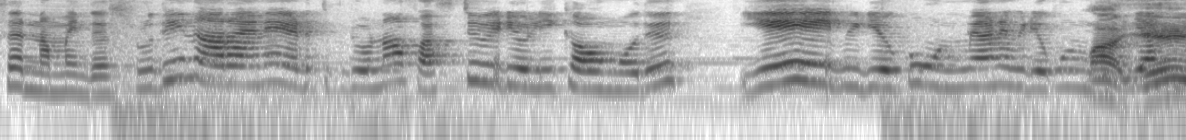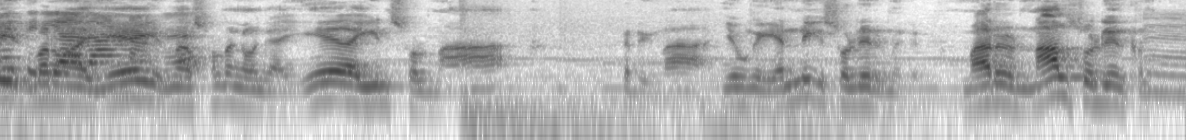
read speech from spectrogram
சார் நம்ம இந்த ஸ்ருதி நாராயணே எடுத்துக்கிட்டோம்னா ஃபர்ஸ்ட் வீடியோ லீக் ஆகும்போது ஏஐ வீடியோக்கும் உண்மையான வீடியோக்கும் ஏஐ ஏஐ. நான் சொல்லுங்க ஏஐன்னு சொன்னா கேட்டிங்களா? இவங்க என்னைக்கு சொல்லியிருக்கணும். மறு நாள் சொல்லியிருக்கணும்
